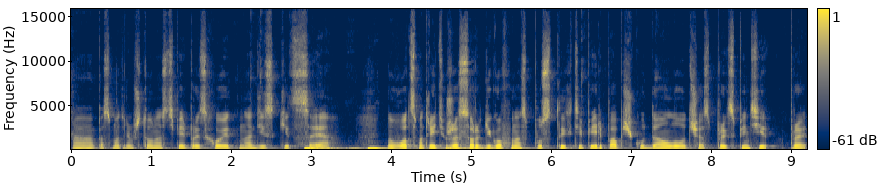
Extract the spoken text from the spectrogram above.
А, посмотрим, что у нас теперь происходит на диске C. Ну вот, смотрите, уже 40 гигов у нас пустых. Теперь папочку download. Сейчас проэкспентируем. Про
